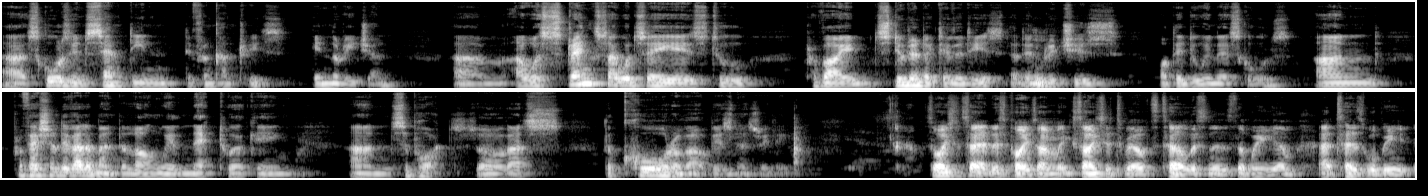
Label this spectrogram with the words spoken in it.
uh, schools in 17 different countries in the region. Um, our strengths, I would say, is to provide student activities that enriches what they do in their schools and professional development along with networking and support. So that's the core of our business, really. So I should say at this point, I'm excited to be able to tell listeners that we um, at TES will be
